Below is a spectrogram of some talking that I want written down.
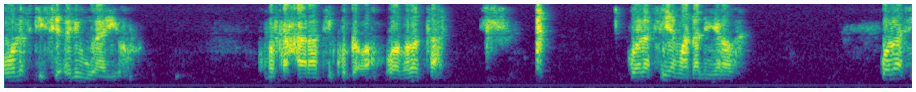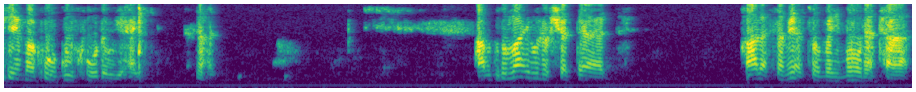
uu naftiisa celin waayo marka xaaraantii ku dhaco waa badan tahay walaa siyama dhalinyarada walaa siyama kuwa guurku u dhow yahay cabdullahi bnu shadaad qaala samictu maymunata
